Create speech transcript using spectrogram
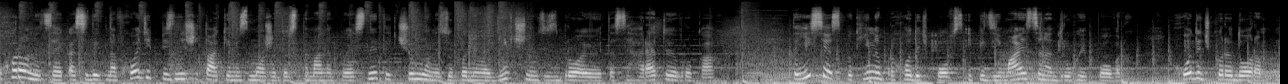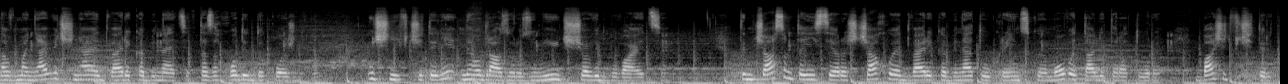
Охорониця, яка сидить на вході, пізніше так і не зможе достеменно пояснити, чому не зупинила дівчину зі зброєю та сигаретою в руках. Таїсія спокійно проходить повз і підіймається на другий поверх. Ходить коридором, навмання відчиняє двері кабінетів та заходить до кожного. Учні й вчителі не одразу розуміють, що відбувається. Тим часом Таїсія розчахує двері кабінету української мови та літератури, бачить вчительку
